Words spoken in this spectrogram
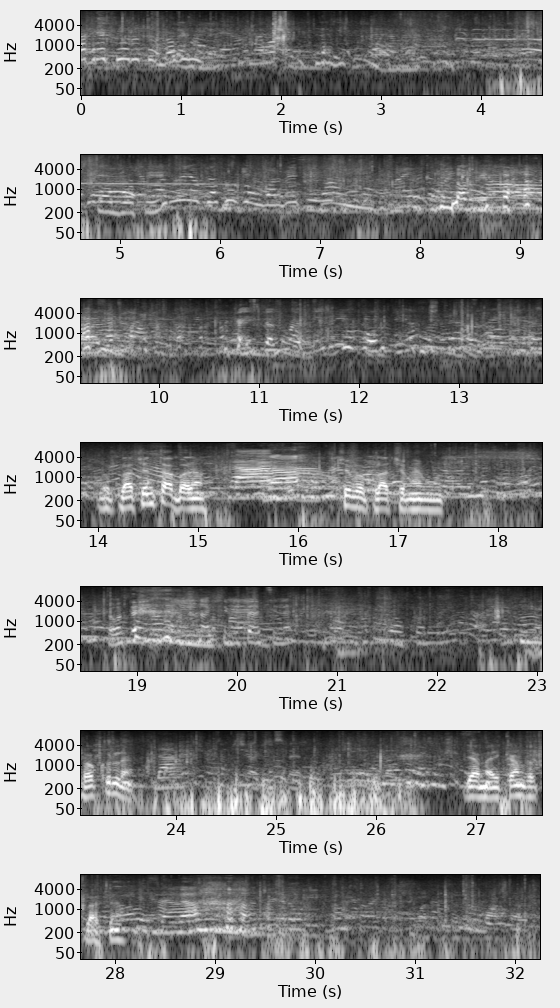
Dar Crăciunul tu, nu S-a obosit. Nu i-a plăcut cum vorbești cu Că aici nu mai ești cu vorbi. Vă place în tabără? Da. Ce vă place mai mult? Toate activitățile. Jocurile? Da. Și atmosfera. De american vă place? Da. walk, though.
